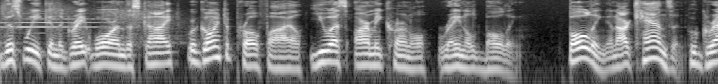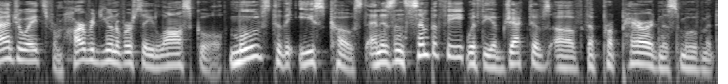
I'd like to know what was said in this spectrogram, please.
This week in The Great War in the Sky, we're going to profile U.S. Army Colonel Raynal Bolling. Bolling, an Arkansan who graduates from Harvard University Law School, moves to the East Coast and is in sympathy with the objectives of the Preparedness Movement,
